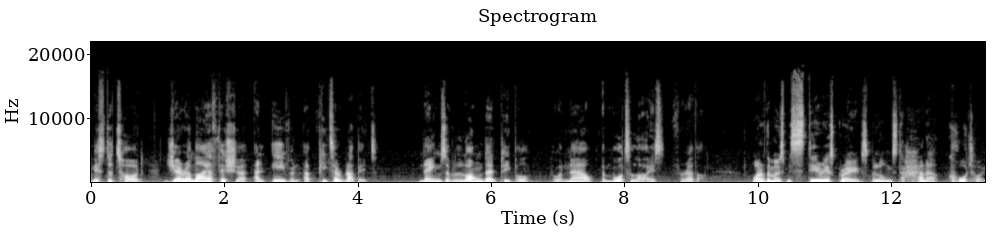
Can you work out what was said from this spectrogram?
Mr. Todd, Jeremiah Fisher, and even a Peter Rabbit. Names of long dead people who are now immortalized forever. One of the most mysterious graves belongs to Hannah Courtoy.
